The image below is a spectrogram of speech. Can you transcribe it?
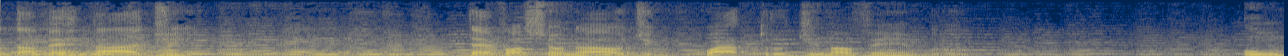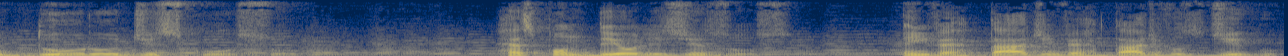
da Verdade. Devocional de 4 de novembro. Um duro discurso. Respondeu-lhes Jesus: Em verdade, em verdade vos digo:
